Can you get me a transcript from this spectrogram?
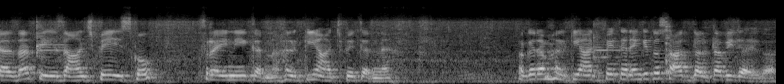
ज़्यादा तेज़ आँच पे इसको फ्राई नहीं करना, हल्की आँच पे करना है। अगर हम हल्की आँच पे करेंगे तो साथ गलता भी जाएगा।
